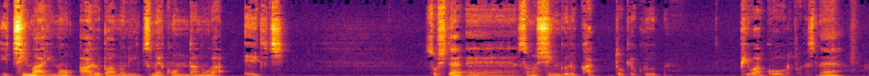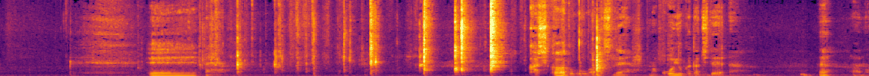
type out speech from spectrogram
一枚のアルバムに詰め込んだのが英吉。そして、えー、そのシングルカット曲「ピュアゴールド」ですね。えー、歌詞カードがですね、まあ、こういう形でねあの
